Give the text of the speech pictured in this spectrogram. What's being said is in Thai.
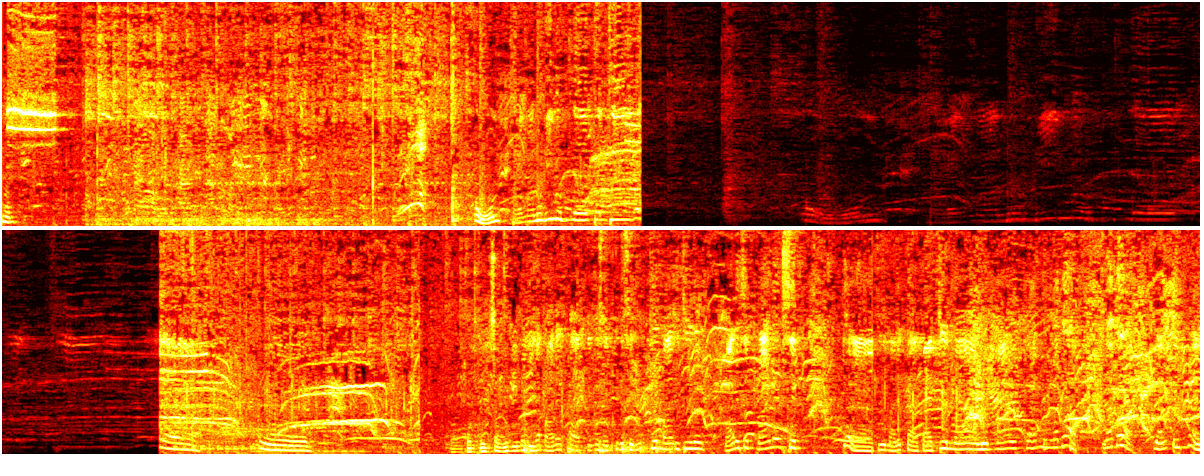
โอ้โหแทงมาลูกนี้หลุดเลยทันที คนคุมส่งลูกนี้ไม่ดีครับหมายเลขแปดกิตติสินกิตติสินขึ้นมาอีกทีหนึ่งหมายเลขสิบหมายเลขสิบที่หมายเลขแปดแปดจิ้มมาหลุดมาอีกครั้งหนึ่งแล้วก็แล้วก็หลังติดแม่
